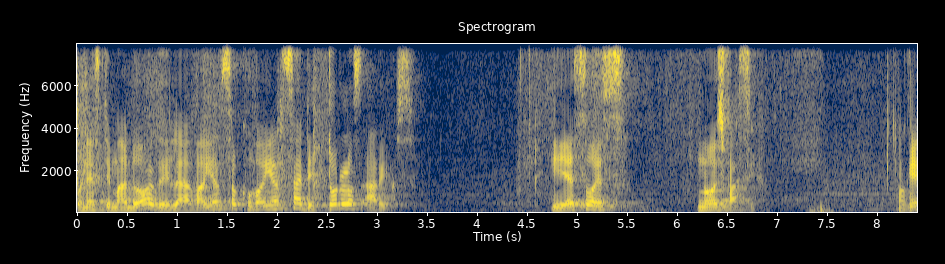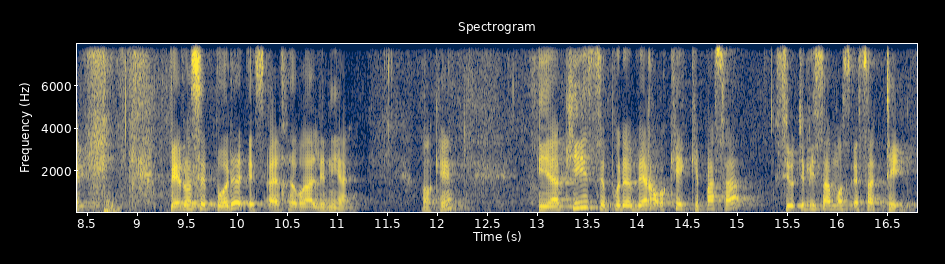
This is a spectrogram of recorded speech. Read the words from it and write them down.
un estimador de la varianza o covarianza de todas las áreas. Y eso es, no es fácil. ¿Ok? Pero se puede, es álgebra lineal. ¿Ok? Y aquí se puede ver, ok, ¿qué pasa si utilizamos esa T?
